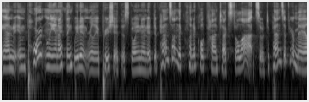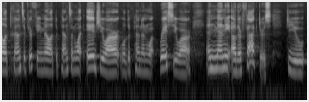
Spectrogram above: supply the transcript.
and importantly, and I think we didn't really appreciate this going in, it depends on the clinical context a lot. So it depends if you're male, it depends if you're female, it depends on what age you are, it will depend on what race you are, and many other factors. Do you,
